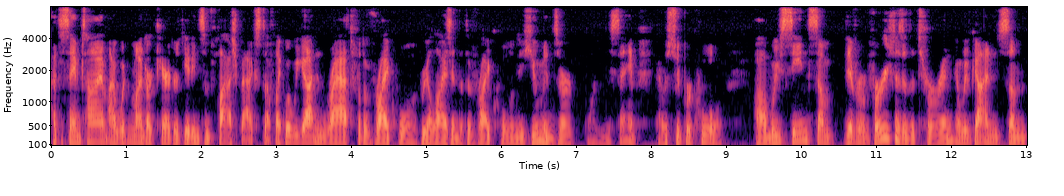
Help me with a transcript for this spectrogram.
At the same time, I wouldn't mind our characters getting some flashback stuff, like what we got in Wrath for the Vrykul, realizing that the Vrykul and the humans are one and the same. That was super cool. Um, we've seen some different versions of the Tauren, and we've gotten some,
